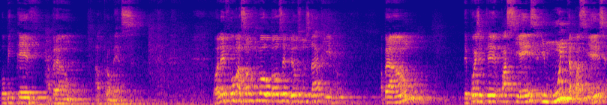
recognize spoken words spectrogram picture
obteve Abraão a promessa. Olha a informação que o autor aos Hebreus nos dá aqui. Abraão depois de ter paciência e muita paciência,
